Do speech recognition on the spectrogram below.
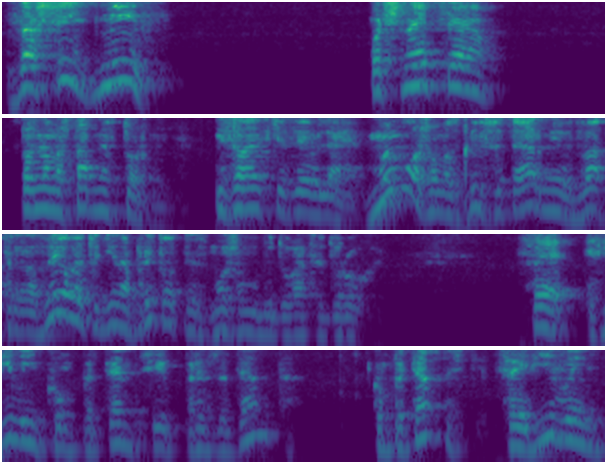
За 6 днів почнеться повномасштабне вторгнення. І Зеленський заявляє: ми можемо збільшити армію в 2-3 рази, але тоді, наприклад, не зможемо будувати дороги. Це рівень компетенції президента, компетентності, це рівень,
